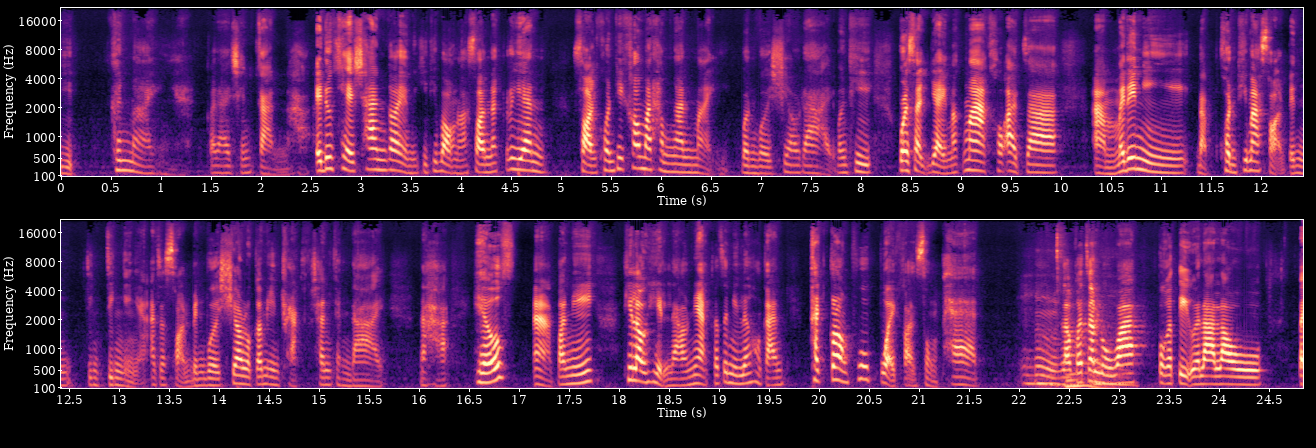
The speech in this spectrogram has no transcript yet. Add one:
ดีตขึ้นมาอย่างเงี้ยก็ได้เช่นกันนะคะ education ก็อย่างเมื่อกี้ที่บอกเนาะสอนนักเรียน สอนคนที่เข้ามาทำงานใหม่บน virtual ได้ บางทีบริษัทใหญ่มากๆ เขาอาจจะอ่า ไม่ได้มีแบบคนที่มาสอนเป็นจริง ๆ อย่างเงี้ยอาจจะสอนเป็น virtual แล้วก็มี interaction กันได้นะคะ health อ่าตอนนี้ที่เราเห็นแล้วเนี่ยก็จะมีเรื่องของการคัดกรองผู้ป่วยก่อนส่งแพทย์อืมเราก็จะรู้ว่าปกติเวลาเราไป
